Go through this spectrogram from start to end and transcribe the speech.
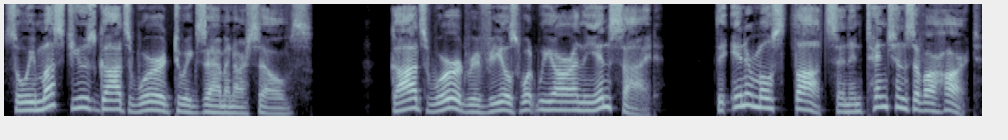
so we must use God's Word to examine ourselves. God's Word reveals what we are on the inside, the innermost thoughts and intentions of our heart.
